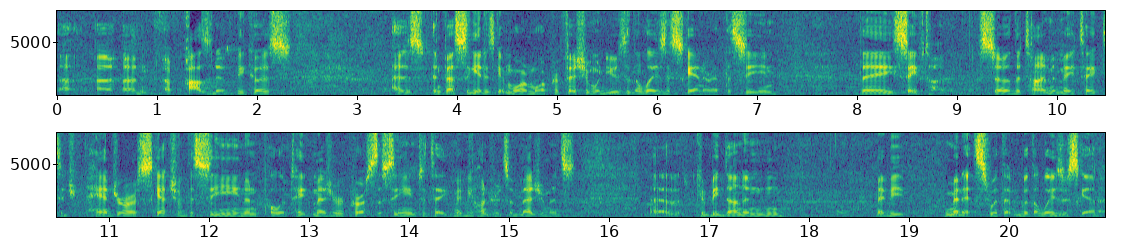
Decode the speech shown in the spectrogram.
a, a, a, positive because as investigators get more and more proficient when using the laser scanner at the scene, they save time. So the time it may take to hand draw a sketch of the scene and pull a tape measure across the scene to take maybe hundreds of measurements uh, could be done in maybe minutes with a, with a laser scanner.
